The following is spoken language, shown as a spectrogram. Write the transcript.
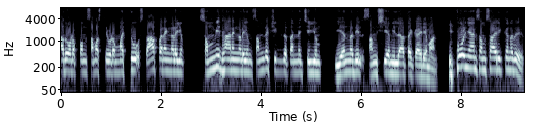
അതോടൊപ്പം സമസ്തയുടെ മറ്റു സ്ഥാപനങ്ങളെയും സംവിധാനങ്ങളെയും സംരക്ഷിക്കുക തന്നെ ചെയ്യും എന്നതിൽ സംശയമില്ലാത്ത കാര്യമാണ്. ഇപ്പോൾ ഞാൻ സംസാരിക്കുന്നത്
